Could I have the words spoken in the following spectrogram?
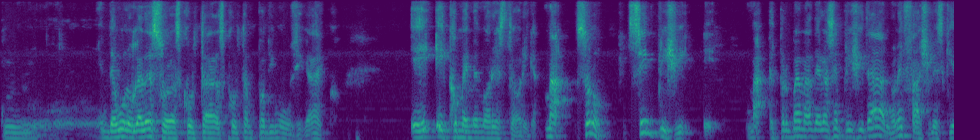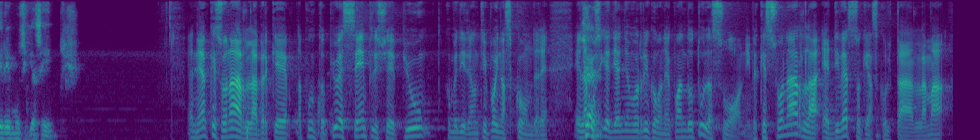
da uno che adesso ascolta, ascolta un po' di musica ecco e, e come memoria storica, ma sono semplici, ma il problema della semplicità non è facile scrivere musica semplice. E neanche suonarla, perché appunto più è semplice, più, come dire, non ti puoi nascondere. E la certo. musica di Ennio Morricone, quando tu la suoni, perché suonarla è diverso che ascoltarla, ma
